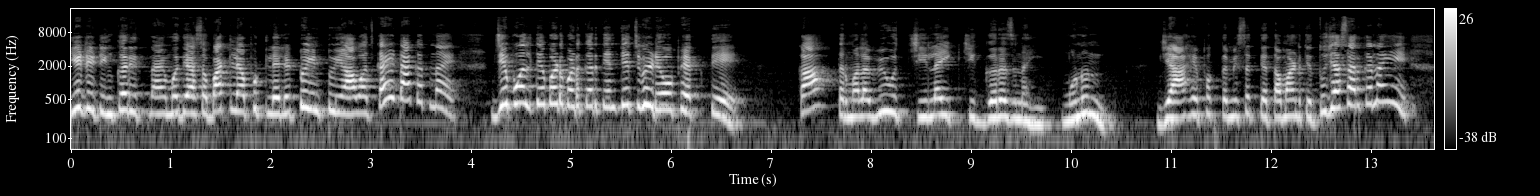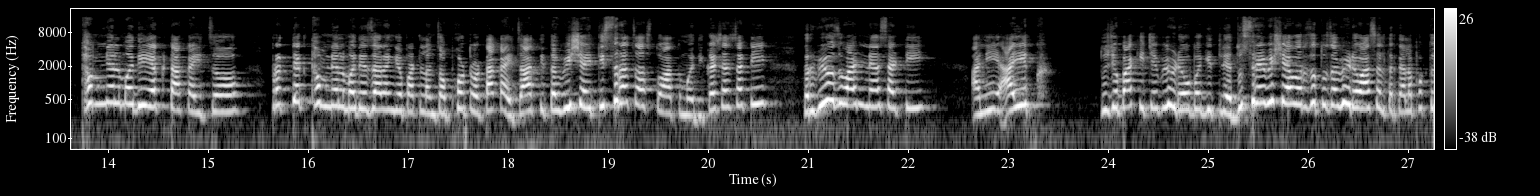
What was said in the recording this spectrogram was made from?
एडिटिंग करीत नाही मध्ये असं बाटल्या फुटलेले टुईन टुई आवाज काही टाकत नाही. जे बोलते बडबड करते आणि तेच व्हिडिओ फेकते. का? तर मला व्ह्यूजची लाईकची गरज नाही. म्हणून जे आहे फक्त मी सत्यता मांडते. तुझ्यासारखं नाही. थमनेलमध्ये एक टाकायचं. प्रत्येक थमनेलमध्ये जरंगे पाटलांचा फोटो टाकायचा. तिथं विषय तिसराच असतो आतमध्ये. कशासाठी? तर व्ह्यूज वाढण्यासाठी. आणि ऐक तुझे बाकीचे व्हिडिओ बघितले. दुसऱ्या विषयावर जर तुझा व्हिडिओ असेल तर त्याला फक्त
